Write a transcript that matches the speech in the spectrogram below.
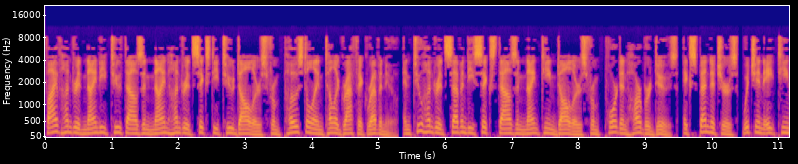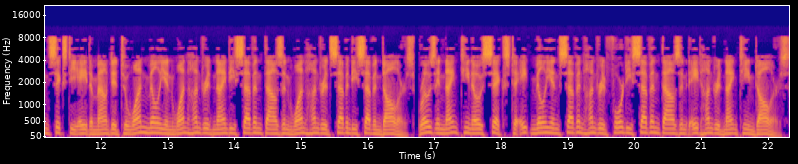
$592,962 from postal and telegraphic revenue, and $276,019 from port and harbor dues. Expenditures, which in 1868 amounted to $1,197,000 $177, rose in 1906 to $8,747,819.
